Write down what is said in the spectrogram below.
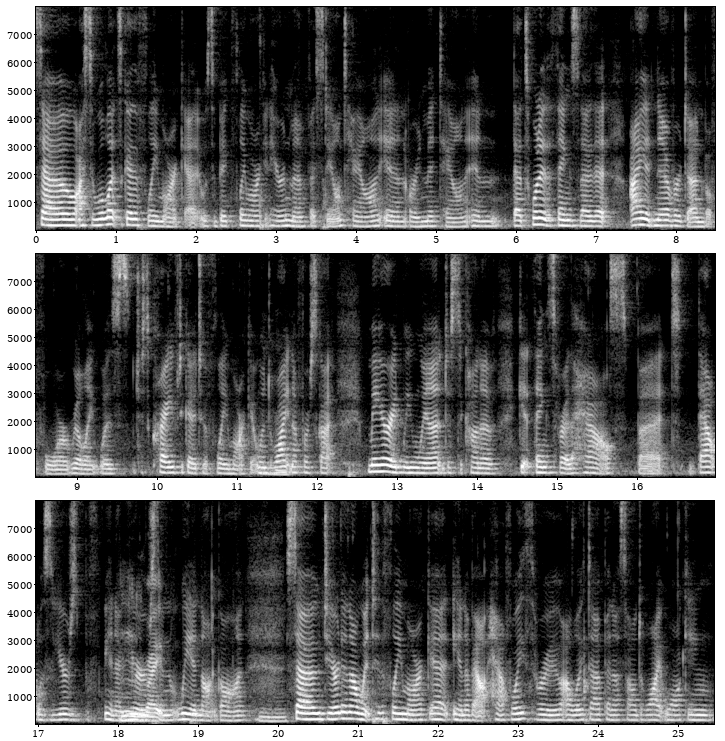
So I said, well, let's go to the flea market. It was a big flea market here in Memphis, downtown, in or in Midtown, and that's one of the things though that I had never done before. Really, was just crave to go to a flea market. When mm-hmm. Dwight and I first got married, we went just to kind of get things for the house, but that was years, you know, mm, years, right. and we had not gone. Mm-hmm. So Jared and I went to the flea market, and about halfway through, I looked up and I saw Dwight walking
